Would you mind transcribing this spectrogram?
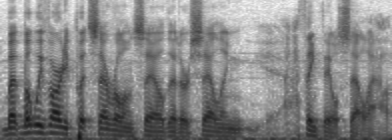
but but we've already put several on sale that are selling. I think they'll sell out.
